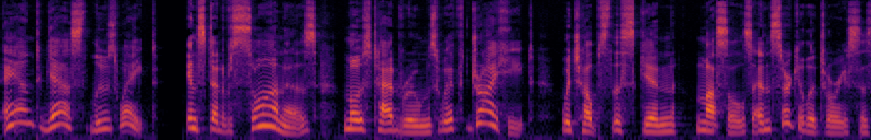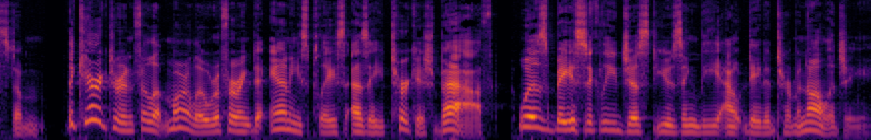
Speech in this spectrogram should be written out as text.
and, yes, lose weight. Instead of saunas, most had rooms with dry heat, which helps the skin, muscles, and circulatory system. The character in Philip Marlowe referring to Annie's place as a Turkish bath was basically just using the outdated terminology.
